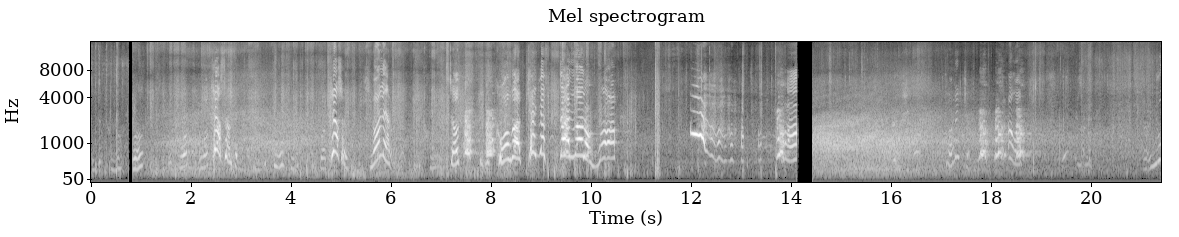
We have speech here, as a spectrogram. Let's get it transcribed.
Keep it gonna kill something! Gonna kill something! It's not keep it cool. I'm gonna kick this dead little rock! Well. You!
